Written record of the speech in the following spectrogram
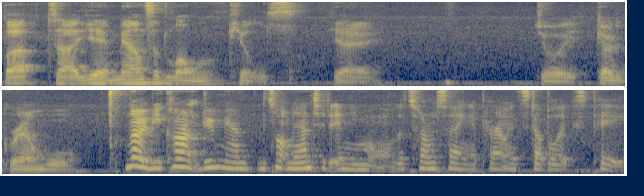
But uh, yeah, mounted long kills. Yay. Joy. Go to ground war. no, you can't do mount. It's not mounted anymore. That's what I'm saying. Apparently, it's double XP.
